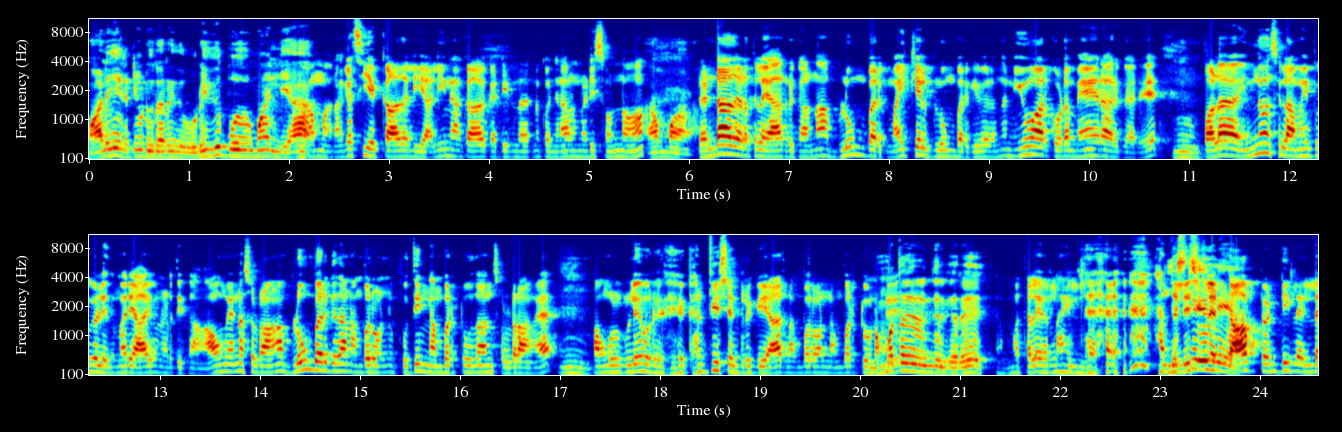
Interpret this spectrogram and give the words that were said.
மாலையே கட்டி கொடுக்குறாரு. இது ஒரு இது போதுமா இல்லையா? ஆமா ரகசிய காதலி அலீனாக்காக கட்டியிருந்தாருன்னு கொஞ்ச நாள் முன்னாடி சொன்னோம். ஆமா. ரெண்டாவது இடத்துல யார் இருக்கான்னா ப்ளூம்பர்க் மைக்கேல் ப்ளூம்பர்க். இவர் வந்து நியூயார்க்கோட மேயரா இருக்காரு. பல இன்னும் சில அமைப்புகள் இது மாதிரி ஆய்வு நடத்திருக்காங்க அவங்க என்ன சொல்றாங்கன்னா ப்ளூம்பர்க் தான் number one Putin number two தான் சொல்றாங்க. அவங்களுக்குள்ளே ஒரு கன்ஃபியூஷன் இருக்கு. யார் நம்பர் ஒன் நம்பர் டூ நம்ம தலைவர் எங்க இருக்காரு? நம்ம தலைவர்லாம் இல்ல. அந்த லிஸ்ட்ல? டாப் டுவெண்ட்டில இல்ல.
